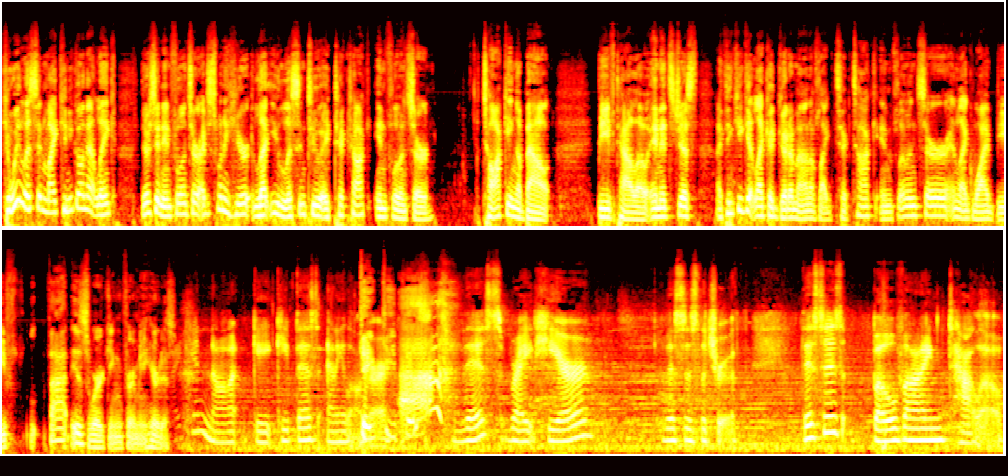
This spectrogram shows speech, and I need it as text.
Can we listen, Mike? Can you go on that link? There's an influencer. I just want to hear, let you listen to a TikTok influencer talking about beef tallow and it's just i think you get like a good amount of like tiktok influencer and like why beef fat is working for me here it is I cannot gatekeep this any longer. Gatekeep This right here, this is the truth. This is bovine tallow.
